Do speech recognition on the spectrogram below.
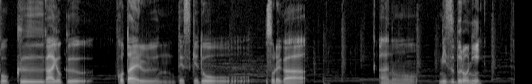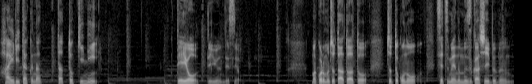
僕がよく答えるんですけどそれがあの水風呂に入りたくなった時に出ようって言うんですよ。まあこれもちょっと後々ちょっとこの説明の難しい部分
